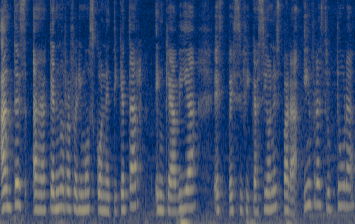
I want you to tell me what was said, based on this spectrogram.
Antes, ¿a qué nos referimos con etiquetar? En que había especificaciones para infraestructura,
